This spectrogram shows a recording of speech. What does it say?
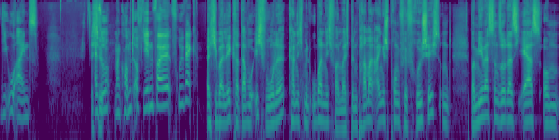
Die U1. Ich- Also man kommt auf jeden Fall früh weg. Ich überlege gerade, da wo ich wohne, kann ich mit U-Bahn nicht fahren, weil ich bin ein paar Mal eingesprungen für Frühschicht und bei mir wäre es dann so, dass ich erst um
